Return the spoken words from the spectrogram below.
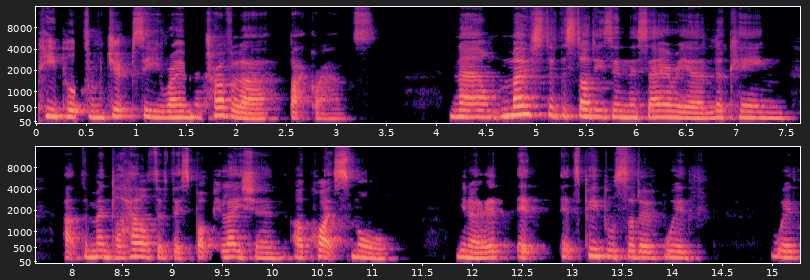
people from Gypsy Roma traveller backgrounds Now, most of the studies in this area looking at the mental health of this population are quite small. You know, it, it it's people sort of with with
